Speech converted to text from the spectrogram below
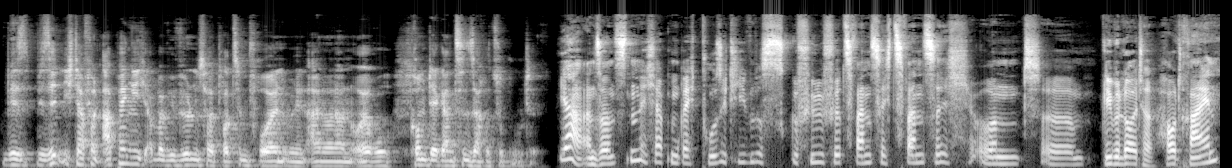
wir, wir sind nicht davon abhängig, aber wir würden uns halt trotzdem freuen über den einen oder anderen Euro. Kommt der ganzen Sache zugute. Ja, ansonsten, ich habe ein recht positives Gefühl für 2020 und äh, liebe Leute, haut rein.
